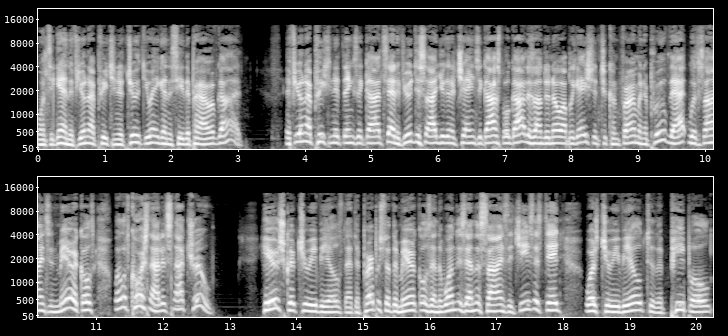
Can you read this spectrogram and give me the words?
Once again, if you're not preaching the truth, you ain't going to see the power of God. If you're not preaching the things that God said, if you decide you're going to change the gospel, God is under no obligation to confirm and approve that with signs and miracles. Well, of course not. It's not true. Here, Scripture reveals that the purpose of the miracles and the wonders and the signs that Jesus did was to reveal to the people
